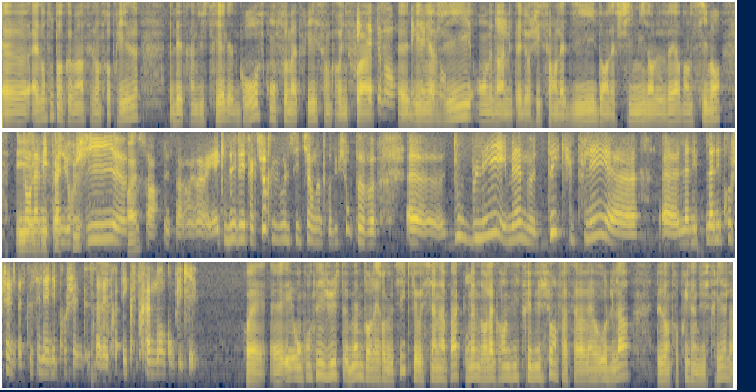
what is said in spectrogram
Euh, elles ont tout en commun, ces entreprises, d'être industrielles, d'être grosses consommatrices, encore une fois, euh, d'énergie. On est dans la métallurgie, ça on l'a dit, dans la chimie, dans le verre, dans le ciment. Et dans la métallurgie, euh, tout ça, c'est ça. Ouais, des, factures, que vous le citiez en introduction, peuvent doubler et même décupler l'année prochaine, parce que c'est l'année prochaine que ça va être extrêmement compliqué. Ouais, et on continue juste, même dans l'aéronautique, il y a aussi un impact, même dans la grande distribution, enfin ça va même au-delà des entreprises industrielles.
